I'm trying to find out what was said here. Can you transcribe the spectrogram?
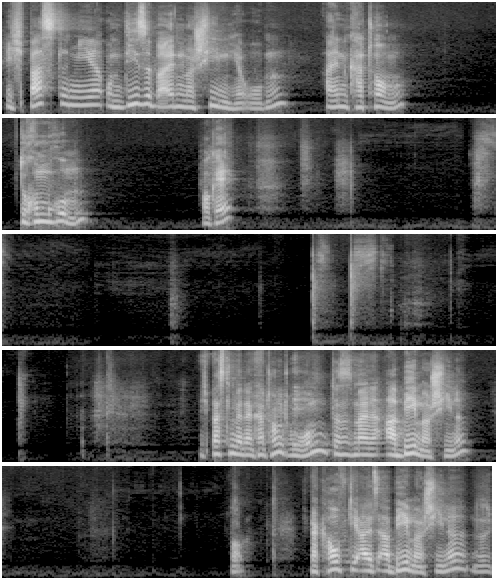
Ich bastel mir um diese beiden Maschinen hier oben einen Karton drumrum. Okay? Ich bastel mir den Karton drumrum. Das ist meine AB-Maschine. So. Ich verkaufe die als AB-Maschine. Also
